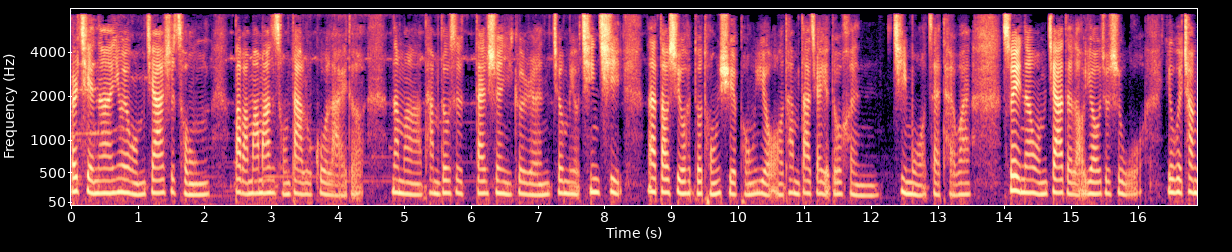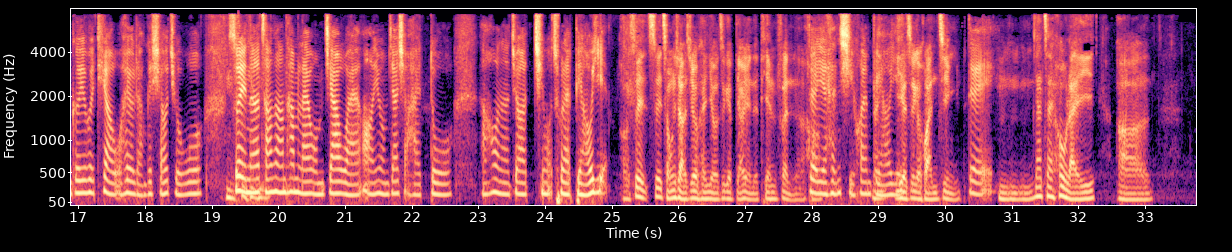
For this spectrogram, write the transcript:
而且呢，因为我们家是从爸爸妈妈是从大陆过来的，那么他们都是单身一个人，就没有亲戚，那倒是有很多同学朋友，他们大家也都很。寂寞在台湾，所以呢，我们家的老幺就是我，又会唱歌又会跳舞，还有两个小酒窝，所以呢，常常他们来我们家玩啊，因为我们家小孩多，然后呢就要请我出来表演。哦，所以所以从小就很有这个表演的天分了。对，也很喜欢表演。也有这个环境。对。嗯嗯嗯。那在后来啊、呃，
